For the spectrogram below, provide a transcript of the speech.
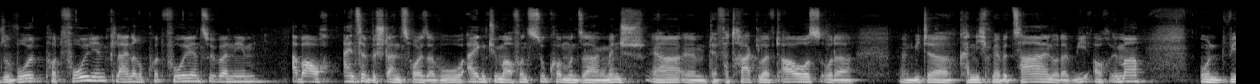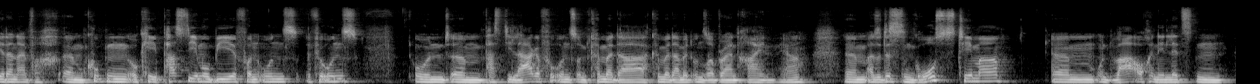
sowohl Portfolien, kleinere Portfolien zu übernehmen, aber auch Einzelbestandshäuser, wo Eigentümer auf uns zukommen und sagen, Mensch, ja, ähm, der Vertrag läuft aus oder mein Mieter kann nicht mehr bezahlen oder wie auch immer. Und wir dann einfach ähm, gucken, okay, passt die Immobilie von uns, für uns und ähm, passt die Lage für uns und können wir da, können wir da mit unserer Brand rein, ja. Ähm, also das ist ein großes Thema ähm, und war auch in den letzten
